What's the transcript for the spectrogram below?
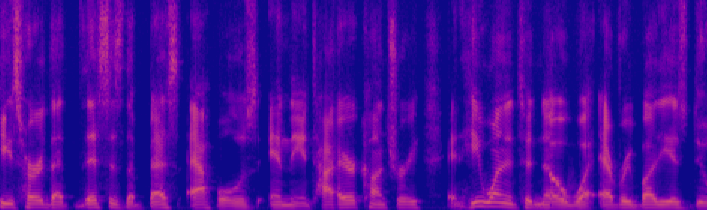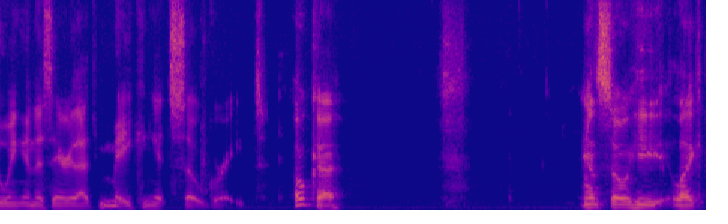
He's heard that this is the best apples in the entire country. And he wanted to know what everybody is doing in this area that's making it so great. Okay. And so he like,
